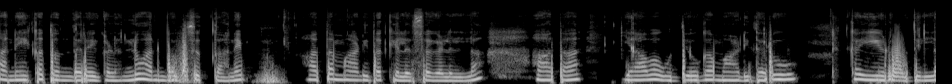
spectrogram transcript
ಅನೇಕ ತೊಂದರೆಗಳನ್ನು ಅನುಭವಿಸುತ್ತಾನೆ. ಆತ ಮಾಡಿದ ಕೆಲಸಗಳೆಲ್ಲ ಆತ ಯಾವ ಉದ್ಯೋಗ ಮಾಡಿದರೂ ಕೈ ಇಡುವುದಿಲ್ಲ.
